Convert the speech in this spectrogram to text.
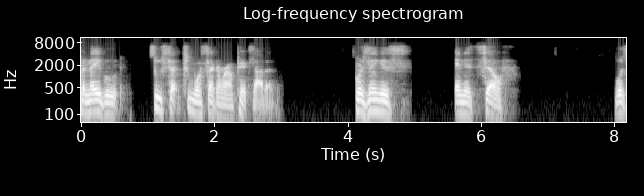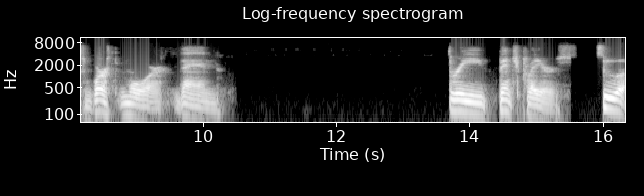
finagled two se- two more second round picks out of it, Porzingis in itself was worth more than three bench players, two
